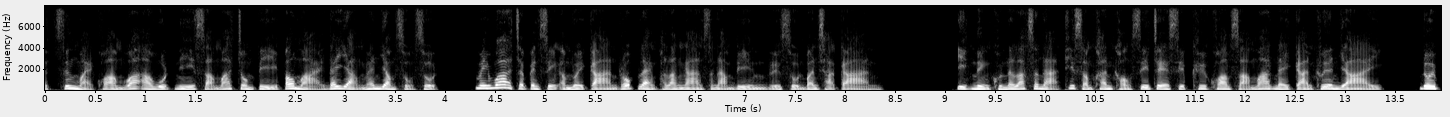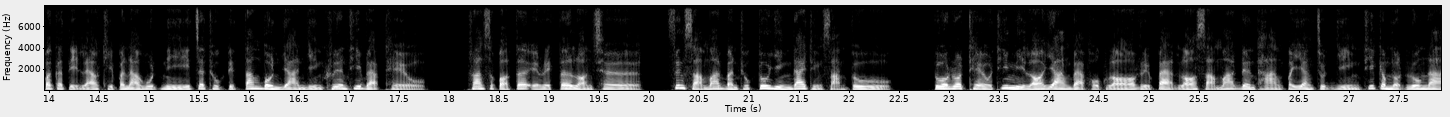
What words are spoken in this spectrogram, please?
ตร ซึ่งหมายความว่าอาวุธนี้สามารถโจมตีเป้าหมายได้อย่างแม่นยำสูงสุด ไม่ว่าจะเป็นสิ่งอำนวยการรบแหล่งพลังงานสนามบิน หรือศูนย์บัญชาการ อีกหนึ่งคุณลักษณะที่สำคัญของ CJ10 คือความสามารถในการเคลื่อนย้าย โดยปกติแล้วขีปนาวุธนี้จะถูกติดตั้งบนยานยิงเคลื่อนที่แบบเทล Transporter Erector Launcher ซึ่งสามารถบรรทุกตู้ยิงได้ถึง 3 ตู้ ตัวรถเทลที่มีล้อยางแบบ 6 ล้อหรือ 8 ล้อสามารถเดินทางไปยังจุดยิงที่กำหนดล่วงหน้า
